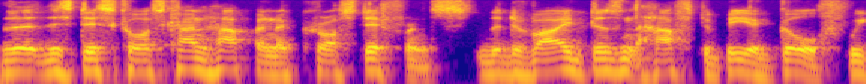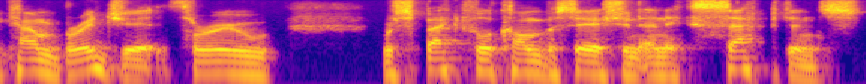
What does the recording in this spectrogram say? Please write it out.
that this discourse can happen across difference. The divide doesn't have to be a gulf. We can bridge it through respectful conversation and acceptance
